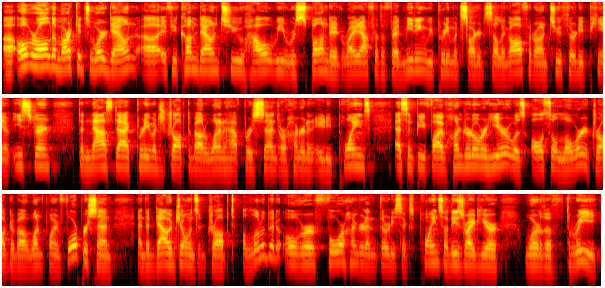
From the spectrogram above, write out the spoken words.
uh, overall, the markets were down. Uh, if you come down to how we responded right after the Fed meeting, we pretty much started selling off at around 2.30 p.m. Eastern. The NASDAQ pretty much dropped about 1.5% or 180 points. S&P 500 over here was also lower. It dropped about 1.4%. And the Dow Jones dropped a little bit over 436 points. So these right here were the three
